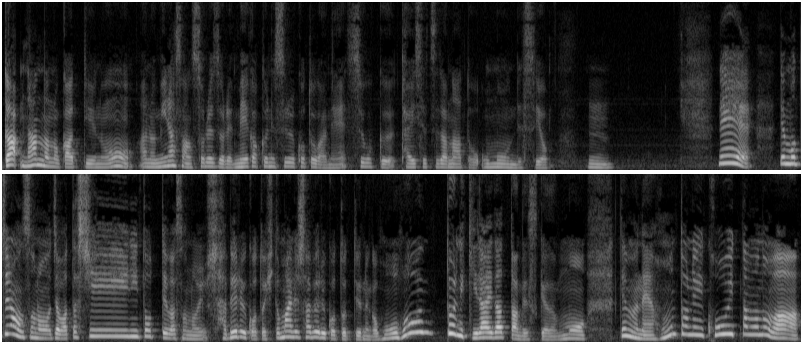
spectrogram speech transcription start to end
が何なのかっていうのを、あの皆さんそれぞれ明確にすることがね、すごく大切だなと思うんですよ。うん。で、で、もちろんその、じゃあ私にとってはその喋ること、人前で喋ることっていうのがもう本当に嫌いだったんですけども、でもね、本当にこういったものは、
